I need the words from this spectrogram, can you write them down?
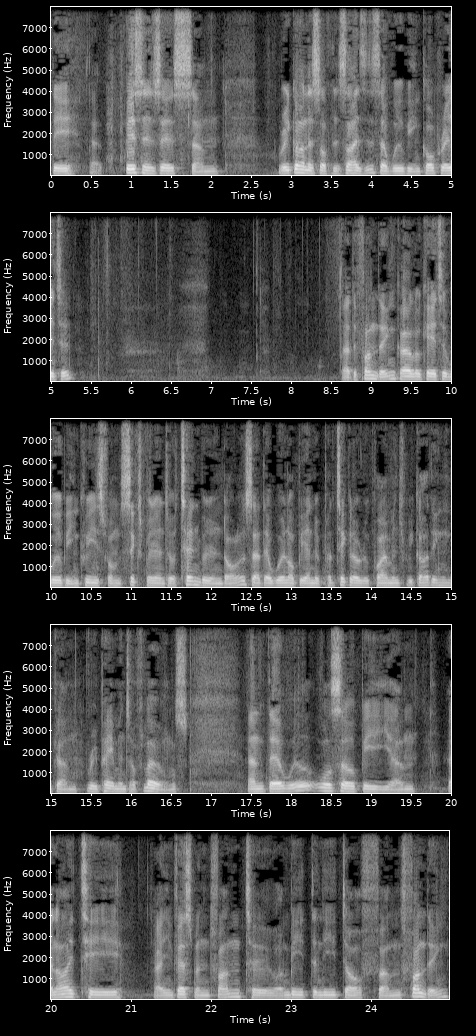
The uh, businesses, um, regardless of the sizes, will be incorporated. The funding allocated will be increased from 6 billion to $10 billion. And there will not be any particular requirements regarding um, repayment of loans. And there will also be um, an IT uh, investment fund to uh, meet the need of um, funding.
